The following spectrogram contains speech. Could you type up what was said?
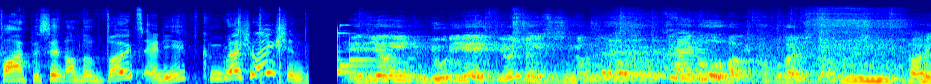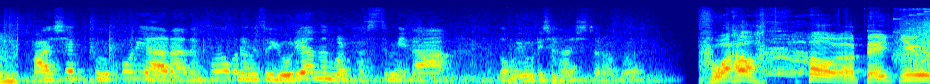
5% of the votes, Eddie. Congratulations. 에디 형이 좀 요리에 열정이 있으신가 보더라고요. 칼도 막 갖고 다니시더라고요. 마셰프 코리아라는 프로그램에서 요리하는 걸 봤습니다. 너무 요리 잘하시더라고요. Wow. Oh, uh, thank you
